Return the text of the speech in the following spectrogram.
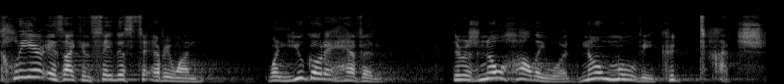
clear as I can say this to everyone, when you go to heaven, there is no Hollywood, no movie could touch.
